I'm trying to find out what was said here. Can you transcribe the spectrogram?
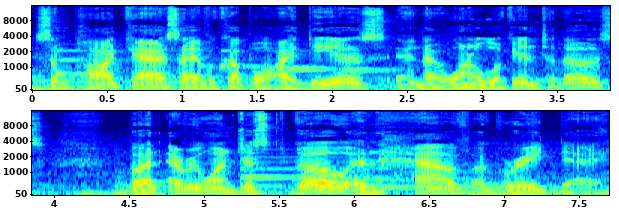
some podcasts. I have a couple ideas, and I want to look into those. But everyone, just go and have a great day.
